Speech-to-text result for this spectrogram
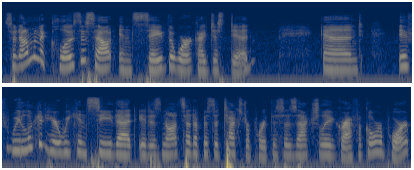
So now I'm going to close this out and save the work I just did. And if we look at here, we can see that it is not set up as a text report. This is actually a graphical report.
